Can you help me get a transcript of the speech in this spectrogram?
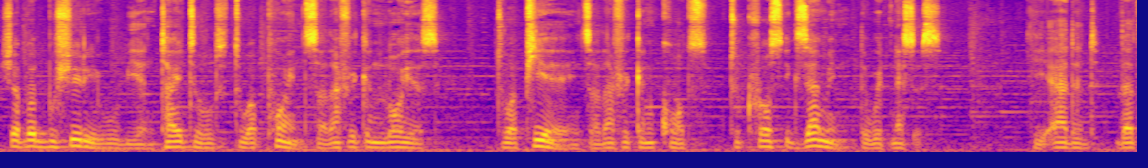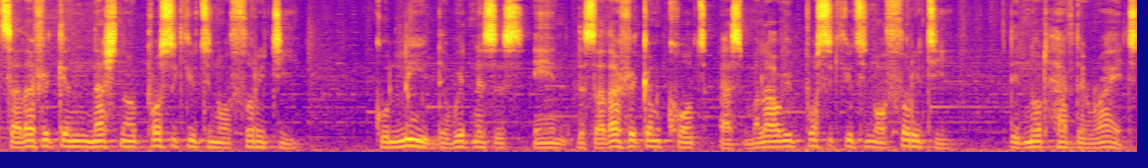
Shepherd Bushiri will be entitled to appoint South African lawyers to appear in South African courts to cross-examine the witnesses. He added that South African National Prosecuting Authority could lead the witnesses in the South African court as Malawi Prosecuting Authority did not have the right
